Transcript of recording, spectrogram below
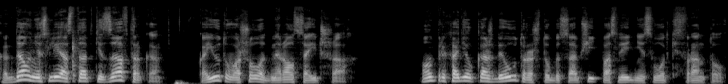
Когда унесли остатки завтрака, в каюту вошел адмирал Саид Шах. Он приходил каждое утро, чтобы сообщить последние сводки с фронтов.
